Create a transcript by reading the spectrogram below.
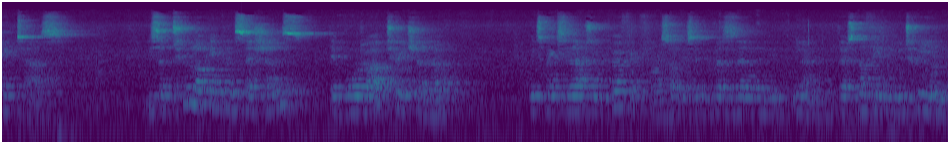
hectares. These are two logging concessions they border up to each other, which makes it absolutely perfect for us, obviously, because then, you know, there's nothing in between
